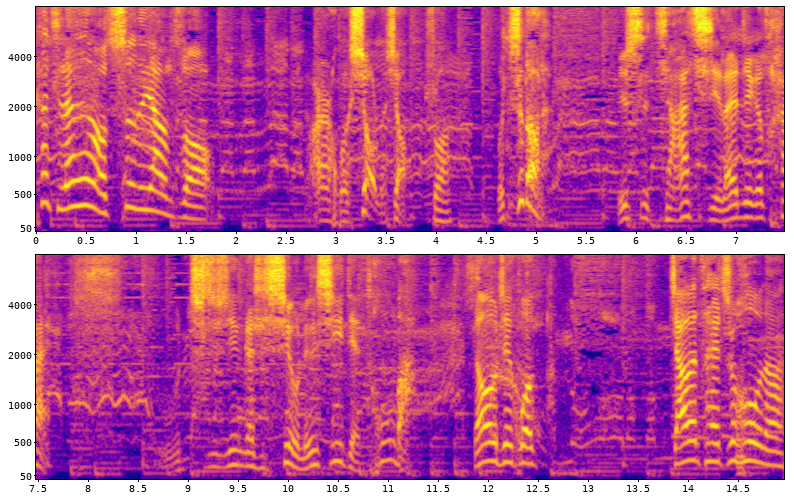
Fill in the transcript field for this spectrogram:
看起来很好吃的样子哦。”二货笑了笑说：“我知道了。”于是夹起来这个菜，我这应该是心有灵犀一点通吧。然后这货夹完菜之后呢，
